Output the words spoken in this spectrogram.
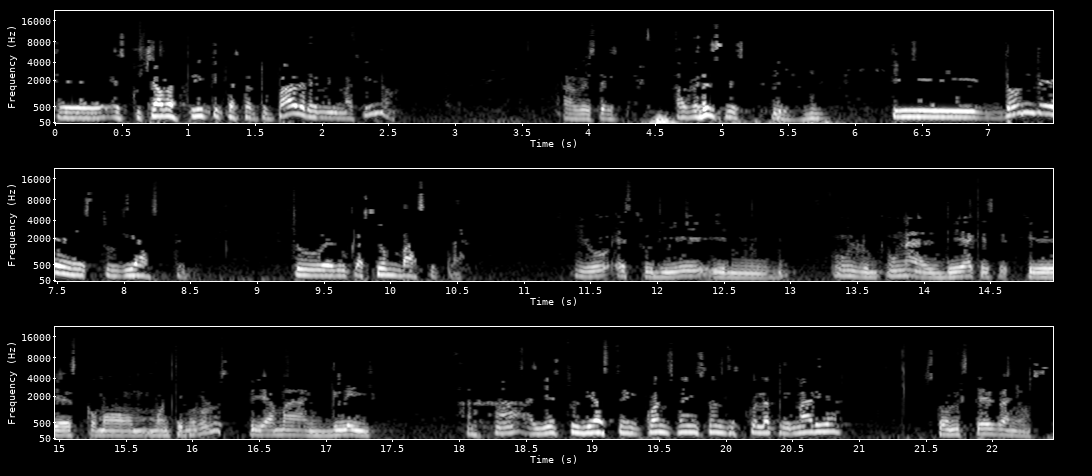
Eh, escuchabas críticas a tu padre, me imagino, A veces. a veces. ¿Y dónde estudiaste tu educación básica? Yo estudié en un una aldea que es como Montemorelos, se llama Gley. Ajá, allí estudiaste, ¿cuántos años son de escuela primaria? Son seis años,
